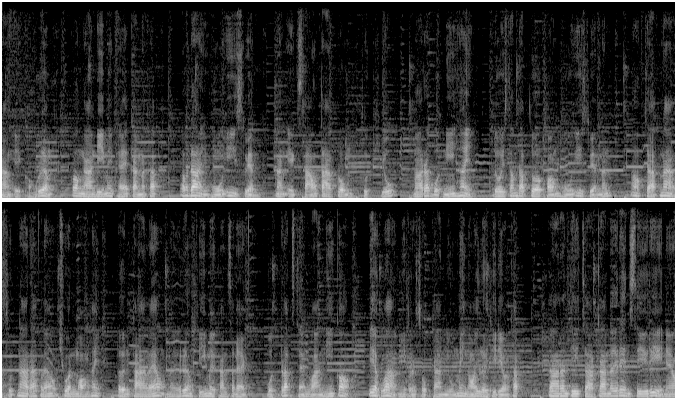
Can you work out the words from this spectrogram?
นางเอกของเรื่อง ก็งานดีไม่แพ้กันนะครับ ก็ได้หูอี้เสวียนนางเอกสาวตากลมสุดคิ้ว มารับบทนี้ให้ โดยสำหรับตัวของหูอี้เสวียนนั้น นอกจากหน้าสุดน่ารักแล้วชวนมองให้เพลินตาแล้วในเรื่องฝีมือการแสดงบทรักแสนหวานนี้ก็เรียกว่ามีประสบการณ์อยู่ไม่น้อยเลยทีเดียวนะครับ การันตีจากการได้เล่นซีรีส์แนว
